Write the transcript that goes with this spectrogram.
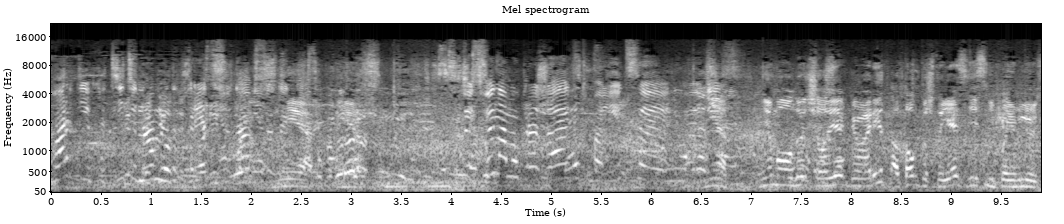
гвардии хотите нам этот бред сюда Нет. То есть вы нам угрожаете, полиция Нет, мне молодой человек говорит о том, что я здесь не появлюсь.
